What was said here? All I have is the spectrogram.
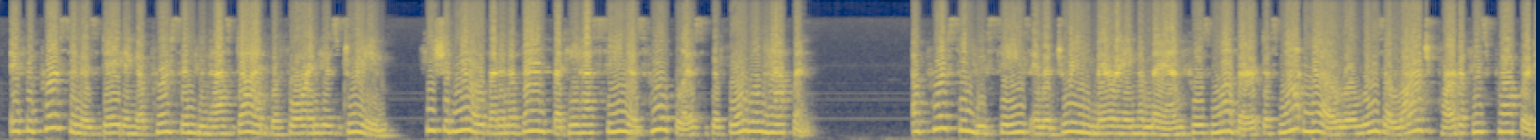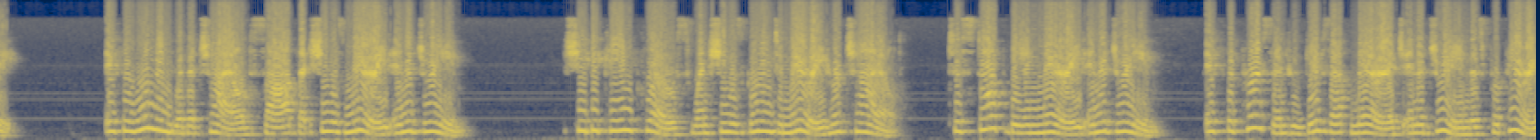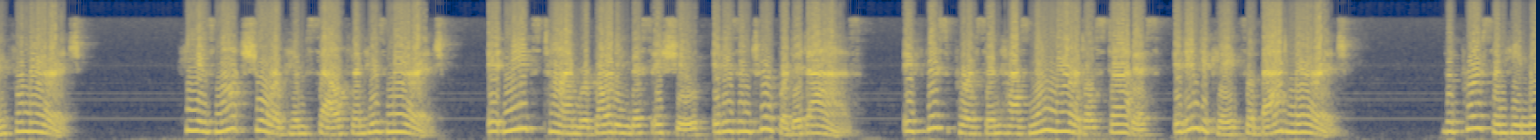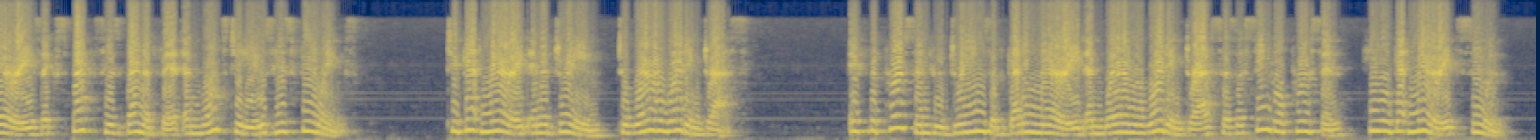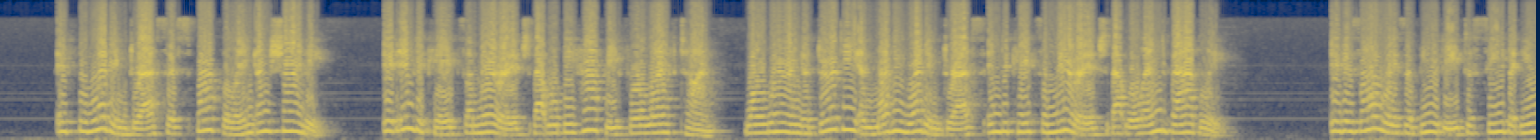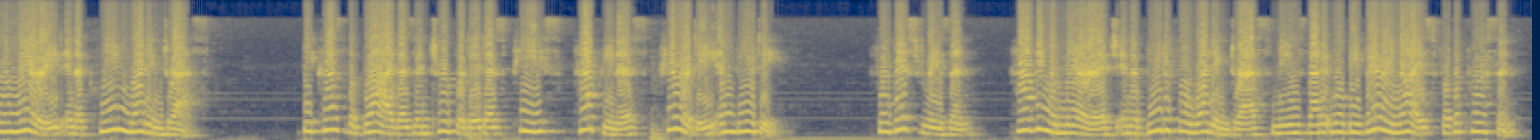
If a person is dating a person who has died before in his dream, he should know that an event that he has seen as hopeless before will happen. A person who sees in a dream marrying a man whose mother does not know will lose a large part of his property. If a woman with a child saw that she was married in a dream, she became close when she was going to marry her child. To stop being married in a dream. If the person who gives up marriage in a dream is preparing for marriage, he is not sure of himself and his marriage. It needs time regarding this issue, it is interpreted as, if this person has no marital status, it indicates a bad marriage. The person he marries expects his benefit and wants to use his feelings. To get married in a dream, to wear a wedding dress. If the person who dreams of getting married and wearing a wedding dress is a single person, he will get married soon. If the wedding dress is sparkling and shiny, it indicates a marriage that will be happy for a lifetime, while wearing a dirty and muddy wedding dress indicates a marriage that will end badly. It is always a beauty to see that you are married in a clean wedding dress. Because the bride is interpreted as peace, happiness, purity and beauty. For this reason, having a marriage in a beautiful wedding dress means that it will be very nice for the person.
